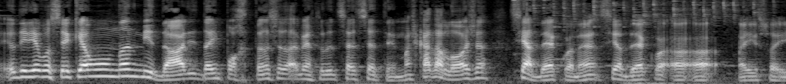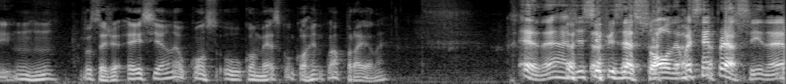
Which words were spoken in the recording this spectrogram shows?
eu diria a você que é uma unanimidade da importância da abertura de 7 de setembro. Mas cada loja se adequa, né? Se adequa a, a, a isso aí. Uhum. Ou seja, esse ano é o, o comércio concorrendo com a praia, né? É, né? A gente se fizer sol, né? Mas sempre é assim, né,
